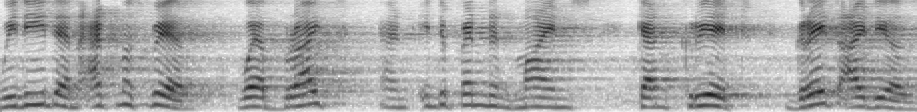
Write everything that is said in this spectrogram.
We need an atmosphere where bright and independent minds can create great ideas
